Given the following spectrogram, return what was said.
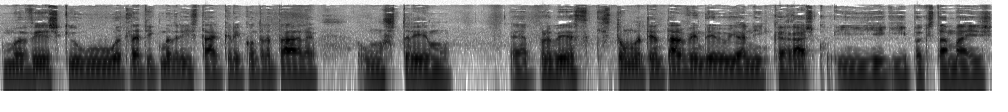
uma vez que o Atlético Madrid está a querer contratar um extremo, uh, prevê-se que estão a tentar vender o Yannick Carrasco e a equipa que está mais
